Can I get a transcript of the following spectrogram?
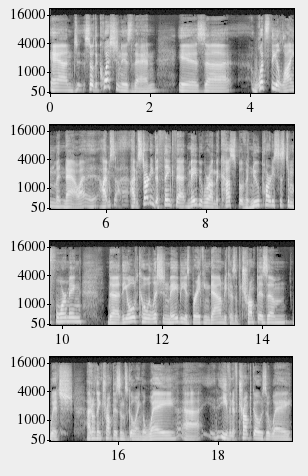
And so the question is then is uh, what's the alignment now? I, I'm I'm starting to think that maybe we're on the cusp of a new party system forming. The the old coalition maybe is breaking down because of Trumpism, which I don't think Trumpism's going away, uh, even if Trump goes away.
